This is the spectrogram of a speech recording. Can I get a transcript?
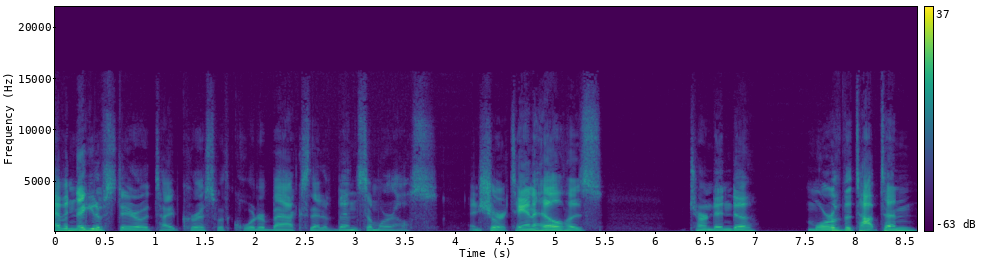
I have a negative stereotype, Chris, with quarterbacks that have been somewhere else. And sure, Tannehill has turned into more of the top 10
